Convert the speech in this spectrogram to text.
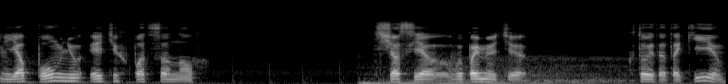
Я помню этих пацанов. Сейчас я, вы поймете, кто это такие.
